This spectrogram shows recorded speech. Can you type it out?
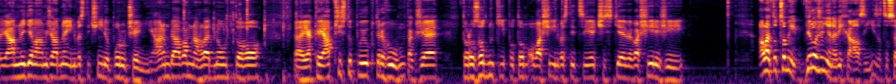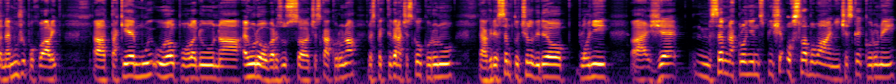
já nedělám žádné investiční doporučení. Já jenom dávám nahlédnout toho, jak já přistupuju k trhům, takže to rozhodnutí potom o vaší investici je čistě ve vaší režii. Ale to, co mi vyloženě nevychází, za co se nemůžu pochválit, tak je můj úhel pohledu na euro versus česká koruna, respektive na českou korunu, kde jsem točil video loni, že jsem nakloněn spíše oslabování české koruny,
